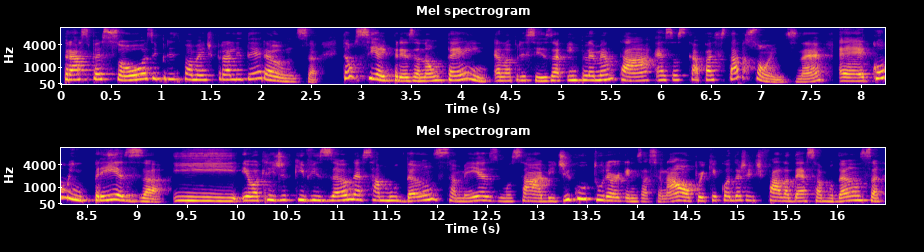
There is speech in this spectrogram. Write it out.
para as pessoas e principalmente para a liderança. Então, se a empresa não tem, ela precisa implementar essas capacitações, né? É, como empresa e eu acredito que visando essa mudança mesmo, sabe, de cultura organizacional, porque quando a gente fala dessa mudança,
